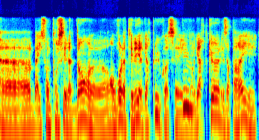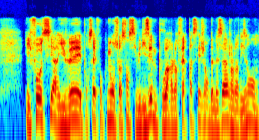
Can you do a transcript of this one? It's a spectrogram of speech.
Euh, bah, ils sont poussés là-dedans. Euh, en gros, la télé, ils regardent plus, quoi. C'est, Ils mm. ne regardent que les appareils. Et, il faut aussi arriver, et pour ça, il faut que nous, on soit sensibilisés, mais pouvoir leur faire passer ce genre de message en leur disant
